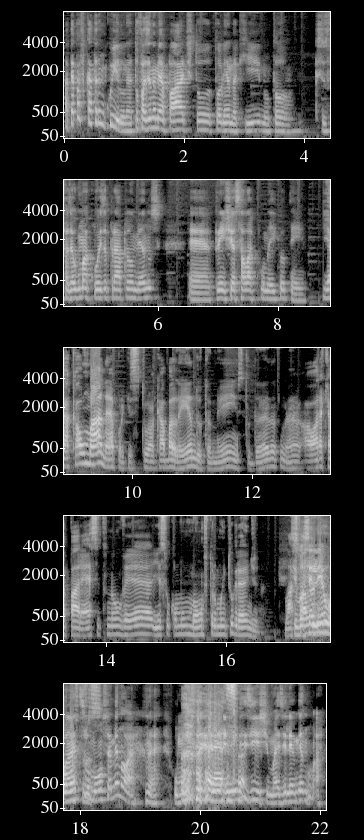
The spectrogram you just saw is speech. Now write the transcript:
até para ficar tranquilo, né? Tô fazendo a minha parte, tô, tô lendo aqui, não tô. Preciso fazer alguma coisa para pelo menos é, preencher essa lacuna aí que eu tenho. E acalmar, né? Porque se tu acaba lendo também, estudando, né? A hora que aparece, tu não vê isso como um monstro muito grande, né? Mas se você leu monstros... antes, o monstro é menor, né? O monstro é, ele, existe, mas ele é menor.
